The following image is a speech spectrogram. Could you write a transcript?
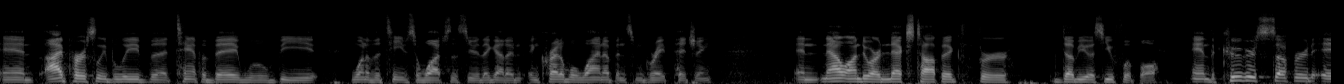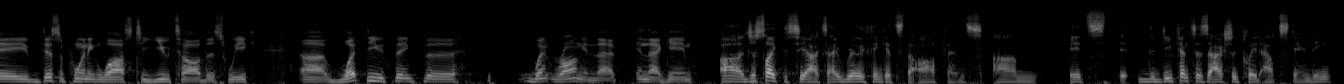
And I personally believe that Tampa Bay will be one of the teams to watch this year. They got an incredible lineup and some great pitching. And now on to our next topic for WSU football. and the Cougars suffered a disappointing loss to Utah this week. Uh, what do you think the went wrong in that in that game? Uh, just like the Seahawks, I really think it's the offense. Um, it's it, the defense has actually played outstanding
